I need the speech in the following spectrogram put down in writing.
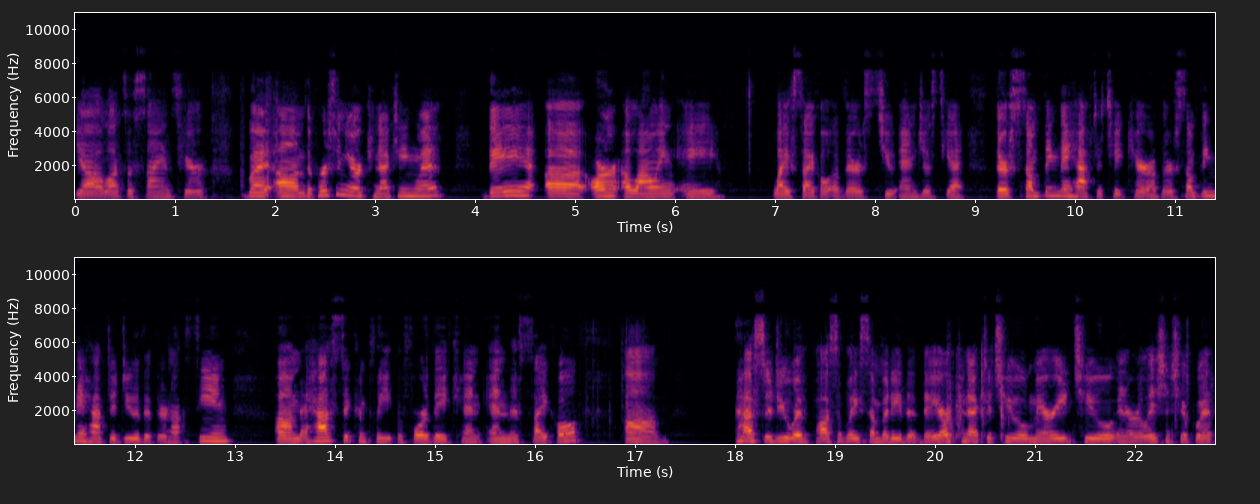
Yeah, lots of signs here. But um, the person you're connecting with, they uh, aren't allowing a life cycle of theirs to end just yet. There's something they have to take care of. There's something they have to do that they're not seeing um, that has to complete before they can end this cycle. Um, has to do with possibly somebody that they are connected to, married to, in a relationship with.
